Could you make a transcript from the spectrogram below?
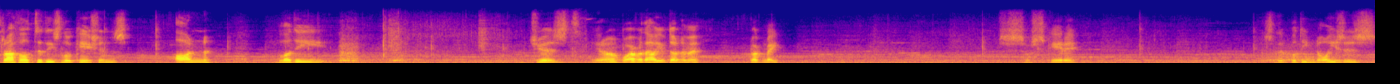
travelled to these locations on bloody jizzed, you know? Whatever the hell you've done to me. Drug me. So scary. So the bloody noises.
